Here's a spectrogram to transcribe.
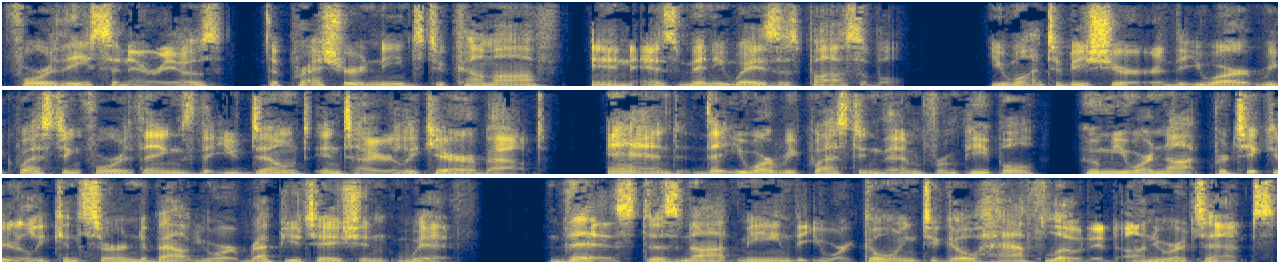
For these scenarios, the pressure needs to come off in as many ways as possible. You want to be sure that you are requesting for things that you don't entirely care about, and that you are requesting them from people whom you are not particularly concerned about your reputation with. This does not mean that you are going to go half-loaded on your attempts,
